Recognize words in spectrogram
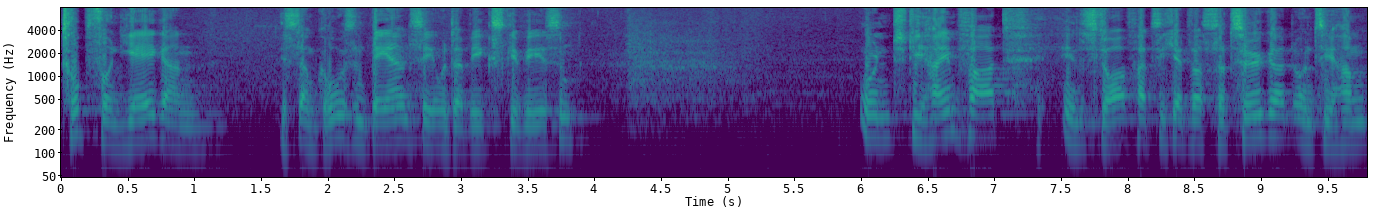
Trupp von Jägern ist am großen Bärensee unterwegs gewesen und die Heimfahrt ins Dorf hat sich etwas verzögert und sie haben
